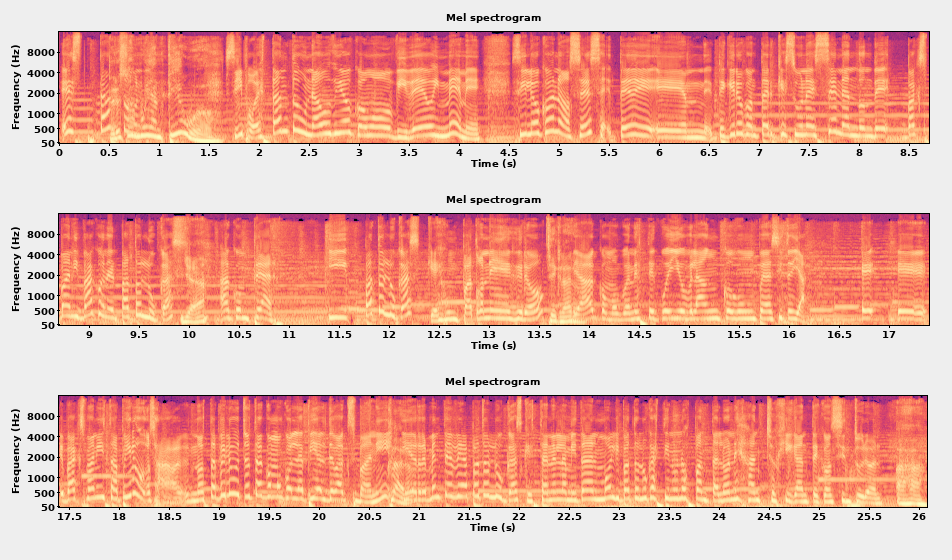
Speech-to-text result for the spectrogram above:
es tanto Pero eso es un- muy antiguo. Sí, pues es tanto un audio como video y meme. Si lo conoces, te, em, te quiero contar que es una escena en donde Bugs Bunny va con el pato Lucas Ya. a comprar. Y Pato Lucas, que es un pato negro, Sí, claro. ya, como con este cuello blanco, con un pedacito ya. Eh, eh, Bugs Bunny está peludo, o sea, no está peludo, está como con la piel de Bugs Bunny. Claro. Y de repente ve a Pato Lucas, que están en la mitad del mall, y Pato Lucas tiene unos pantalones anchos gigantes con cinturón. Ajá.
